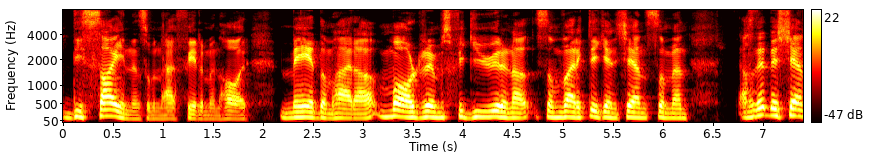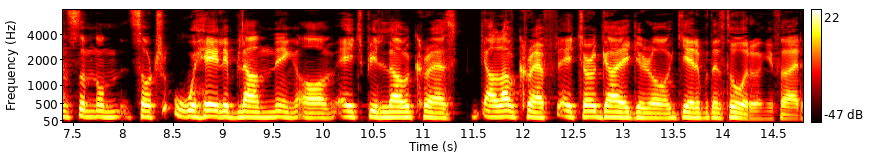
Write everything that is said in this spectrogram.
designen som den här filmen har. Med de här äh, mardrömsfigurerna som verkligen känns som en Alltså det, det, känns som någon sorts ohelig blandning av H.P. Lovecraft, Lovecraft, H.R. Geiger och Guillermo del Toro ungefär.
